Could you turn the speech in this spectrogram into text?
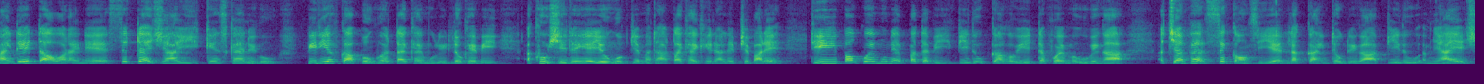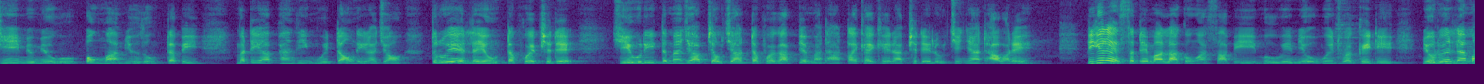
မိုင်းတဲတာဝါတိုင်းနဲ့စစ်တပ်ယာယီကင်းစကန်တွေကို PDF ကဘုံခွဲတိုက်ခိုက်မှုတွေလုပ်ခဲ့ပြီးအခုရင်ထင်းရဲရုံးကိုပြစ်မှတ်ထားတိုက်ခိုက်ခဲ့တာလည်းဖြစ်ပါတယ်။ဒီပောက်ကွဲမှုနဲ့ပတ်သက်ပြီးပြည်သူ့ကာကွယ်ရေးတပ်ဖွဲ့မအူပင်ကအကြမ်းဖက်စစ်ကောင်စီရဲ့လက်ကင်ဒုတ်တွေကပြည်သူအများရဲ့ရင်မျိုးမျိုးကိုပုံမှန်မျိုးစုံတက်ပြီးမတရားဖမ်းဆီးငွေတောင်းနေတာကြောင့်သူတို့ရဲ့လေယုံတပ်ဖွဲ့ဖြစ်တဲ့ရေဝတီတမန်ကြားပျောက်ကြားတပ်ဖွဲ့ကပြစ်မှတ်ထားတိုက်ခိုက်ခဲ့တာဖြစ်တယ်လို့ကြေညာထားပါတယ်။ ပြီးခဲ့တဲ့စက်တင်ဘာလကုန်ကစပြီးမူဝင်မြို့အဝင်ထွက်ဂိတ်တွေမြို့တွင်းလမ်းမ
